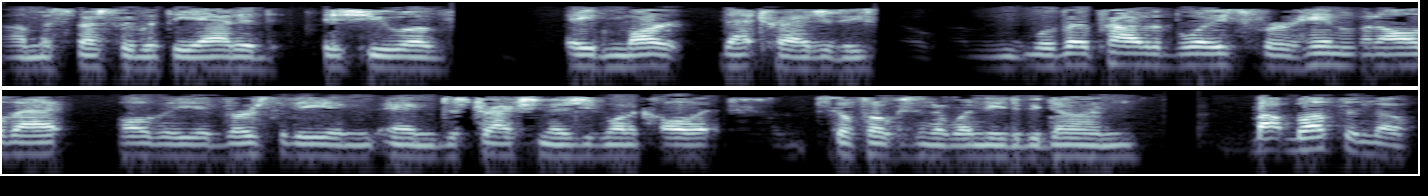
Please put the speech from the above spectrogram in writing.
um, especially with the added issue of Aiden Mart, that tragedy So we're very proud of the boys for handling all that, all the adversity and, and distraction, as you'd want to call it. Still focusing on what needed to be done. About Bluffton, though,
